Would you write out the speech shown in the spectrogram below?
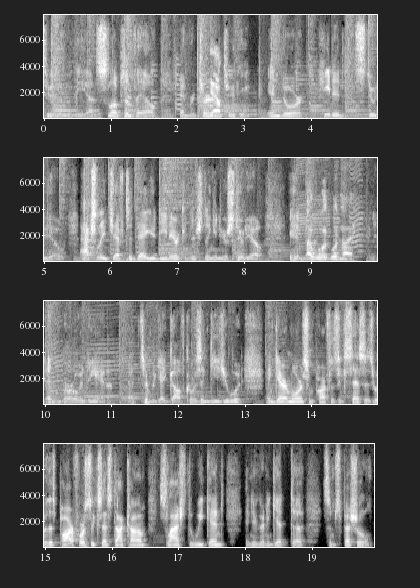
to the uh, slopes of Vail and return Yep. to the indoor heated studio. Actually, Jeff, today you need air conditioning in your studio in I would, wouldn't I? Edinburgh, Indiana, at Timbergate Golf Course. Indeed, you would. And Garrett Morris from Par4Success is with us. Par4success.com slash the weekend, and you're going to get uh, some special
